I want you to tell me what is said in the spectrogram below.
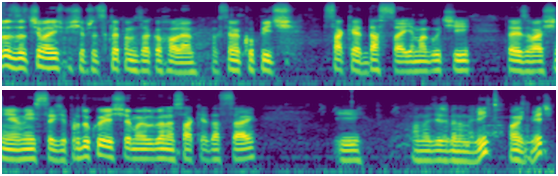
drodze zatrzymaliśmy się przed sklepem z alkoholem, bo chcemy kupić sake Dassai Yamaguchi. To jest właśnie miejsce, gdzie produkuje się moje ulubione sake Dassai. I mam nadzieję, że będą mieli. Powinni mieć.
